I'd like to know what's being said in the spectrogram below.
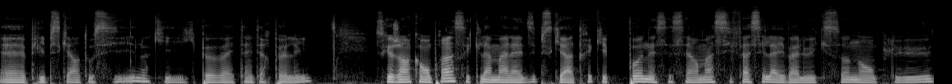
euh, puis les psychiatres aussi, qui, peuvent être interpellés. Ce que j'en comprends, c'est que la maladie psychiatrique n'est pas nécessairement si facile à évaluer que ça non plus,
